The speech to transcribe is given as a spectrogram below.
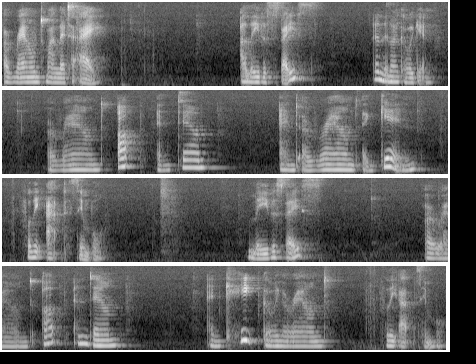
around my letter A. I leave a space and then I go again. Around, up and down, and around again for the at symbol. Leave a space, around, up and down, and keep going around for the at symbol.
